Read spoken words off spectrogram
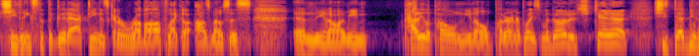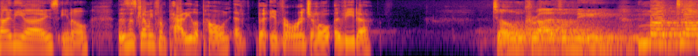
she thinks that the good acting is going to rub off like osmosis. And, you know, I mean, Patti LuPone, you know, put her in her place. Madonna, she can't act. She's dead behind the eyes, you know. This is coming from Patti LuPone, the original Evita. Don't cry for me, Madonna.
